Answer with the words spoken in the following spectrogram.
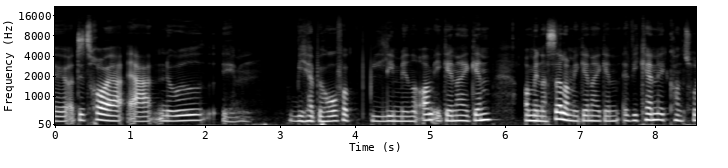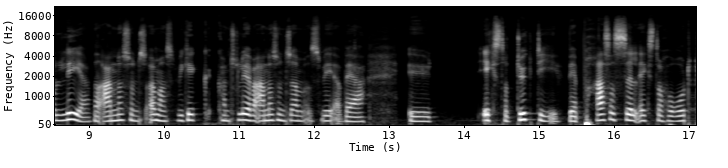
Øh, og det tror jeg er noget, øh, vi har behov for at blive mindet om igen og igen, og minder selv om igen og igen, at vi kan ikke kontrollere, hvad andre synes om os. Vi kan ikke kontrollere, hvad andre synes om os ved at være øh, ekstra dygtige, ved at presse os selv ekstra hårdt,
